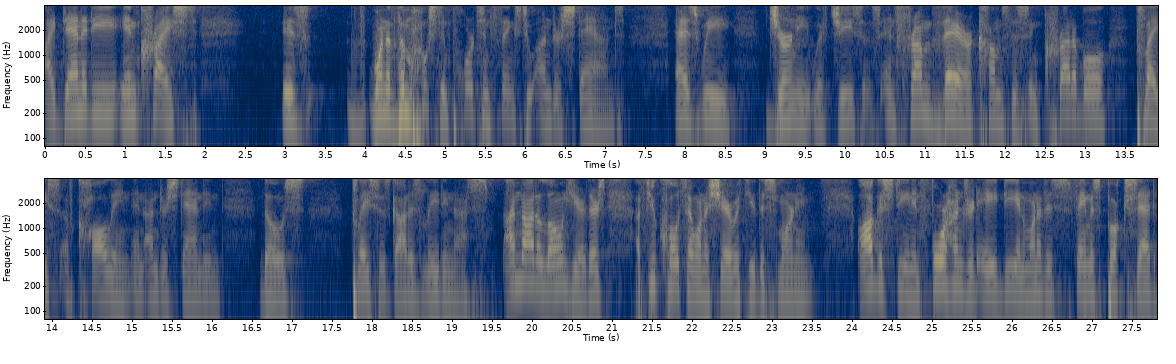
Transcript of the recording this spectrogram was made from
identity in Christ is one of the most important things to understand as we journey with Jesus. And from there comes this incredible place of calling and understanding those places God is leading us. I'm not alone here. There's a few quotes I want to share with you this morning. Augustine in 400 AD in one of his famous books said,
